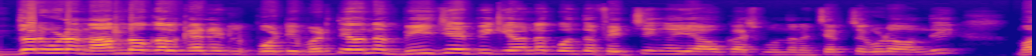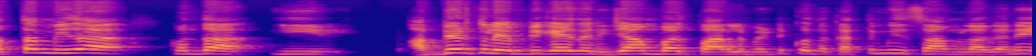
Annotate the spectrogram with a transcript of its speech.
ఇద్దరు కూడా నాన్ లోకల్ క్యాండిడేట్లు పోటీ పడితే ఏమైనా బీజేపీకి ఏమైనా కొంత ఫెచ్చింగ్ అయ్యే అవకాశం ఉందన్న చర్చ కూడా ఉంది. మొత్తం మీద కొంత ఈ అభ్యర్థుల ఎంపిక అయితే నిజామాబాద్ పార్లమెంట్ కొంత కత్తి మీద సాములాగానే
